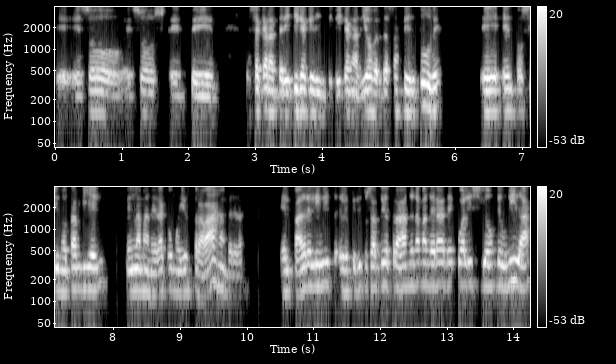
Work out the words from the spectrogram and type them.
eh, eso, esos, este, esa característica que identifican a Dios, ¿verdad? Esas virtudes, entonces, sino también en la manera como ellos trabajan, ¿verdad? El Padre, el Espíritu Santo, ellos trabajan de una manera de coalición, de unidad,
